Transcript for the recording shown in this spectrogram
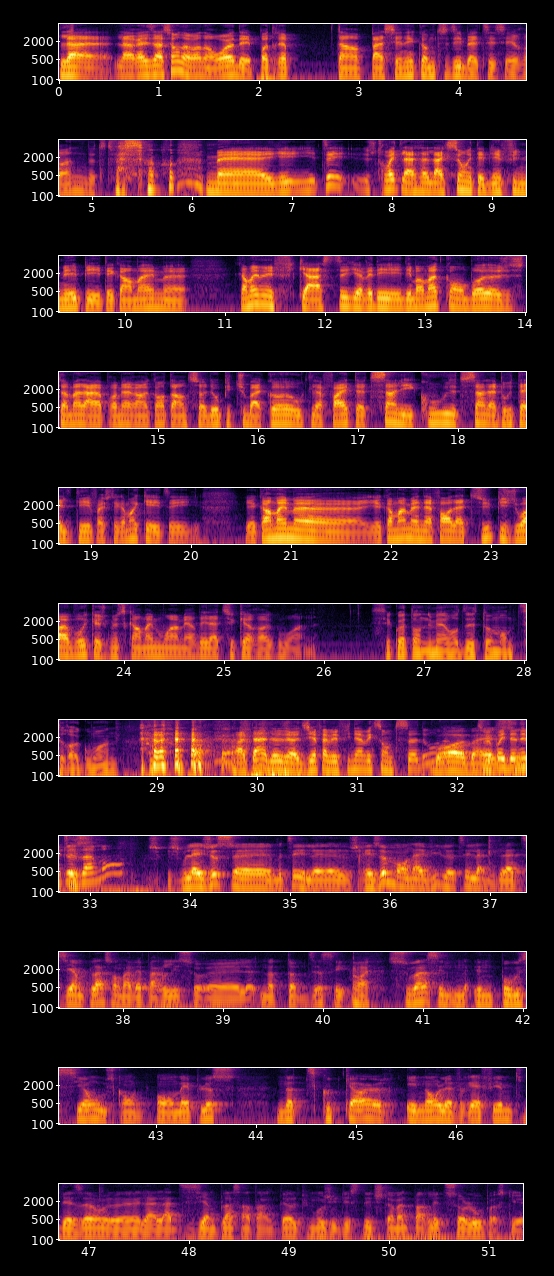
La, la réalisation de Ron Howard est pas très tant passionnée, comme tu dis, ben c'est Ron de toute façon. Mais tu sais, je trouvais que la- l'action était bien filmée, puis était quand même. euh, quand même efficace, il y avait des, moments de combat, justement la première rencontre entre Solo et Chewbacca, où que le fait, tu sens les coups, tu sens la brutalité, fait j'étais comme ok, il y a quand même euh, il y a quand même un effort là-dessus, puis je dois avouer que je me suis quand même moins emmerdé là-dessus que Rogue One. C'est quoi ton numéro 10 toi mon petit Rogue One? Attends, là, Jeff avait fini avec son petit Solo, là? Ouais, ben, tu veux pas lui donner plus d'amour? Je voulais juste, euh, tu sais, le- je résume mon avis, là, tu sais, la, la dixième place, on avait parlé sur euh, le- notre top 10, et Ouais. souvent c'est une, une position où ce qu'on on met plus notre petit coup de cœur et non le vrai film qui désire euh, la, la dixième place en tant que tel. Puis moi, j'ai décidé justement de parler de Solo parce que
